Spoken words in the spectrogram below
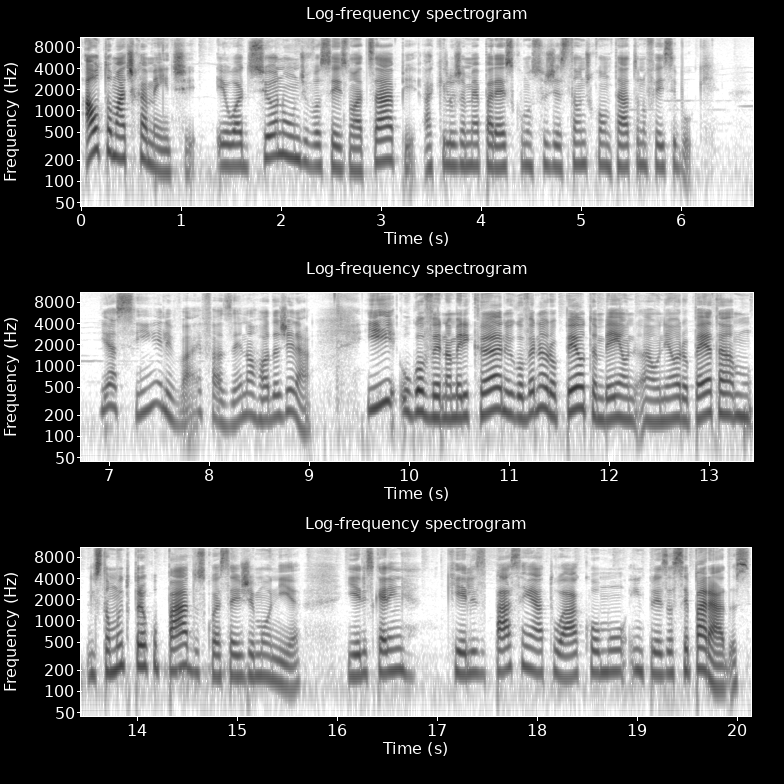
automaticamente eu adiciono um de vocês no WhatsApp, aquilo já me aparece como sugestão de contato no Facebook. E assim ele vai fazendo a roda girar. E o governo americano e o governo europeu também, a União Europeia, tá, estão muito preocupados com essa hegemonia. E eles querem que eles passem a atuar como empresas separadas.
